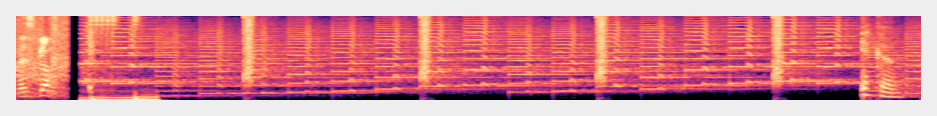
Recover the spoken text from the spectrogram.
Let's go. Echo.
